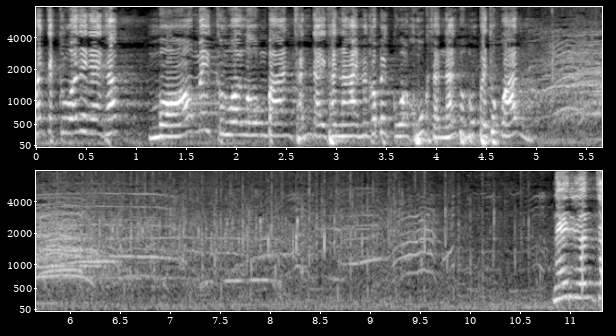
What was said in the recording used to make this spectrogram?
มันจะกลัวได้ไงครับ หมอไม่กลัวโรงพยาบาลฉันใดทนาย มันก็ไม่กลัวคุกฉันนั้นเพราะผมไปทุกวัน ในเรือนจ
